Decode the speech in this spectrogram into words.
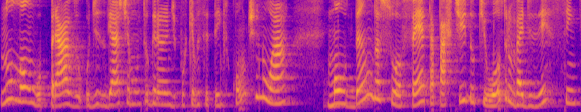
No longo prazo, o desgaste é muito grande, porque você tem que continuar moldando a sua oferta a partir do que o outro vai dizer sim,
